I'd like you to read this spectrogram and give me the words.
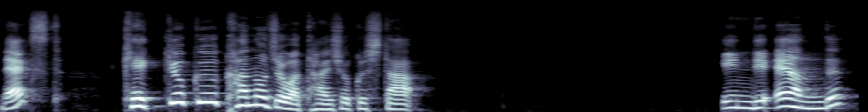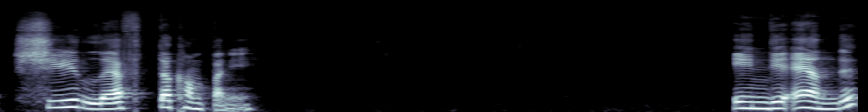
Next, 結局彼女は退職した。In the end, she left the company. In the end,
